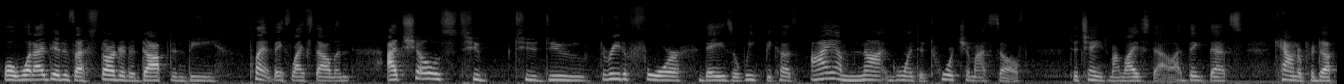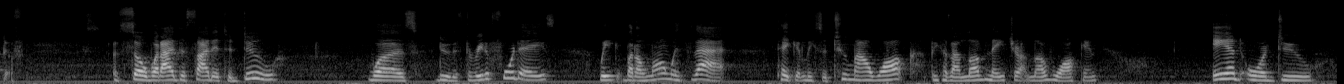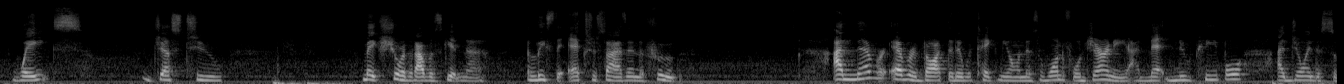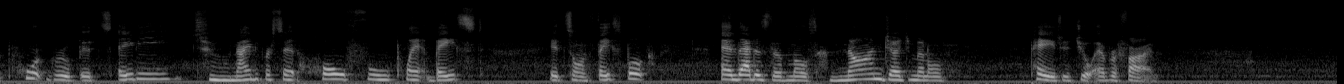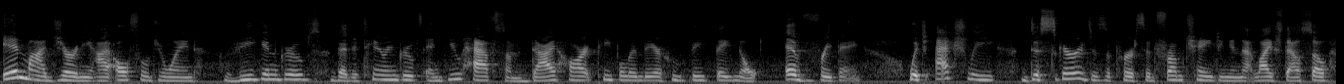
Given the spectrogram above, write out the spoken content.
Well, what I did is I started adopting the plant-based lifestyle, and I chose to to do three to four days a week because I am not going to torture myself to change my lifestyle. I think that's counterproductive. So what I decided to do was do the three to four days week, but along with that, take at least a two mile walk because I love nature, I love walking, and or do weights just to make sure that I was getting a, at least the exercise and the food. I never ever thought that it would take me on this wonderful journey. I met new people. I joined a support group. It's 80 to 90% whole food plant based. It's on Facebook. And that is the most non judgmental page that you'll ever find. In my journey, I also joined vegan groups, vegetarian groups, and you have some die-hard people in there who think they know everything which actually discourages a person from changing in that lifestyle. So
